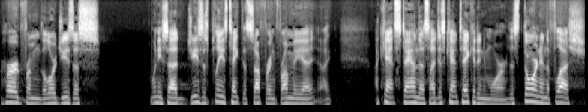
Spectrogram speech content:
heard from the Lord Jesus when he said, Jesus, please take this suffering from me. I, I, I can't stand this. I just can't take it anymore. This thorn in the flesh.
